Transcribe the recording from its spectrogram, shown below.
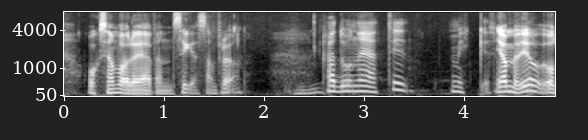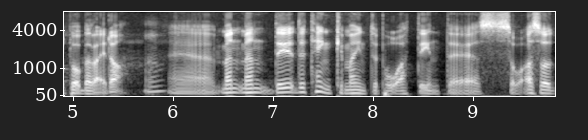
Och sen var det även sesamfrön. Hade hon ätit mycket? Ja, men vi åt blåbär varje dag. Eh, men men det, det tänker man ju inte på att det inte är så. Alltså,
